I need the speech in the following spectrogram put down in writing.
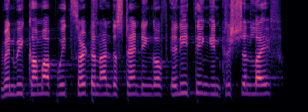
When we come up with certain understanding of anything in Christian life,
